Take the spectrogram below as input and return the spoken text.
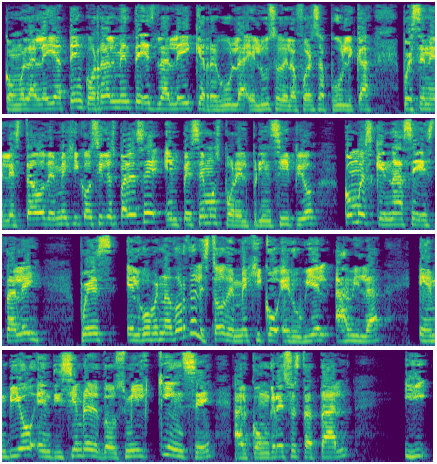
como la ley Atenco, realmente es la ley que regula el uso de la fuerza pública, pues en el Estado de México. Si les parece, empecemos por el principio. ¿Cómo es que nace esta ley? Pues el gobernador del Estado de México, Erubiel Ávila, envió en diciembre de 2015 al Congreso Estatal y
